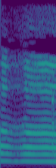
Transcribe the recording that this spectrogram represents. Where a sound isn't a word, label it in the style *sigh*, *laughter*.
ah. *laughs*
